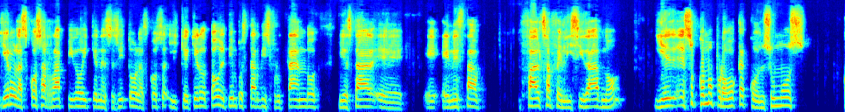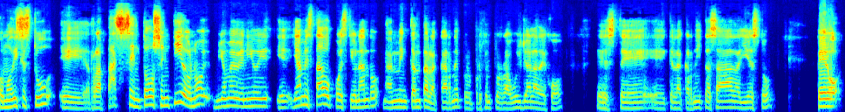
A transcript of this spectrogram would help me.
quiero las cosas rápido y que necesito las cosas y que quiero todo el tiempo estar disfrutando y estar eh, eh, en esta falsa felicidad, ¿no? Y eso cómo provoca consumos, como dices tú, eh, rapaces en todo sentido, ¿no? Yo me he venido, eh, ya me he estado cuestionando, a mí me encanta la carne, pero por ejemplo Raúl ya la dejó, este, que la carnita asada y esto, pero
